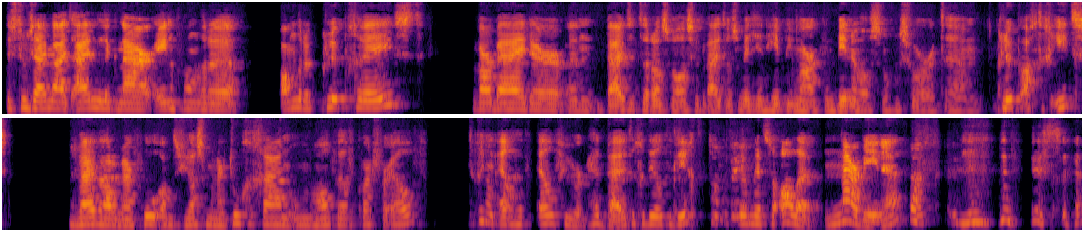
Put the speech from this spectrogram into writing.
Dus toen zijn we uiteindelijk naar een of andere andere club geweest. Waarbij er een buitenterras was. En buiten was een beetje een hippiemarkt. En binnen was nog een soort ehm, clubachtig iets. Dus wij waren daar vol enthousiasme naartoe gegaan om half elf, kwart voor elf. Toen ging om elf, elf uur het buitengedeelte dicht. Toen gingen we met z'n allen naar binnen. dus, eh,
